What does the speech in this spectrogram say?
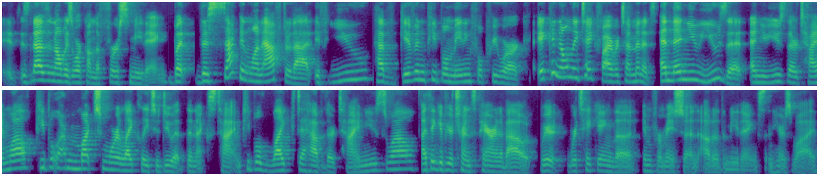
it doesn't always work on the first meeting, but the second one after that, if you have given people meaningful pre work, it can only take five or 10 minutes and then you use it and you use their time well, people are much more likely to do it the next time. People like to have their time used well. I think if you're transparent about we're we're taking the information out of the meetings and here's why.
